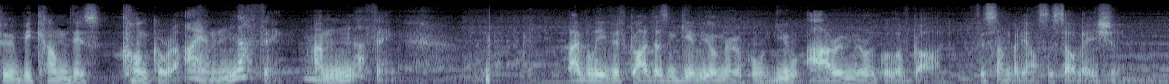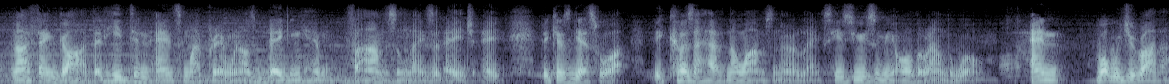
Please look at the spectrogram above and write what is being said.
to become this conqueror. I am nothing. I'm nothing. I believe if God doesn't give you a miracle, you are a miracle of God for somebody else's salvation. And I thank God that He didn't answer my prayer when I was begging Him for arms and legs at age eight. Because guess what? Because I have no arms and no legs, He's using me all around the world. And what would you rather?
